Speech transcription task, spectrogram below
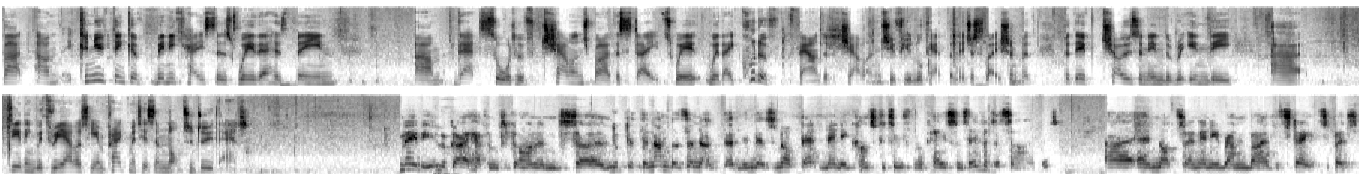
but um, can you think of many cases where there has been um, that sort of challenge by the states, where, where they could have found it a challenge if you look at the legislation, but but they've chosen in the in the uh, dealing with reality and pragmatism not to do that. Maybe. Look, I haven't gone and uh, looked at the numbers, and uh, I mean, there's not that many constitutional cases ever decided, uh, and not so many run by the states. But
